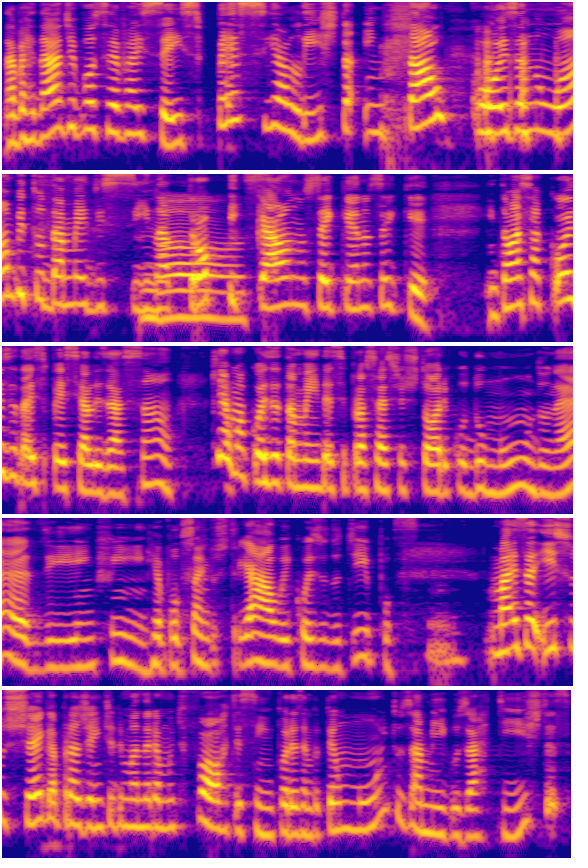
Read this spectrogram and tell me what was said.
Na verdade, você vai ser especialista em tal coisa no âmbito da medicina Nossa. tropical, não sei o quê, não sei o quê. Então, essa coisa da especialização, que é uma coisa também desse processo histórico do mundo, né? De, enfim, revolução industrial e coisa do tipo. Sim. Mas é, isso chega para a gente de maneira muito forte. Assim, por exemplo, eu tenho muitos amigos artistas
